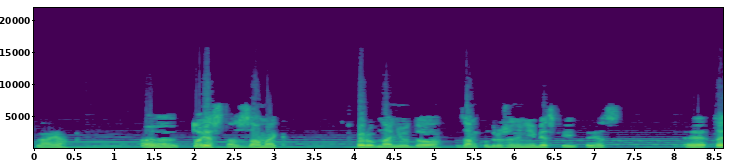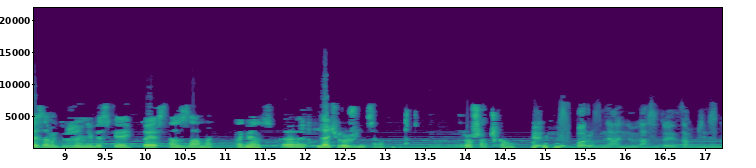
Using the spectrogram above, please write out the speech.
flya. E, to jest nasz zamek. W porównaniu do zamku drużyny niebieskiej to jest... E, to jest zamek drużyny niebieskiej, to jest nasz zamek. Tak więc e, widać różnicę. Troszeczkę. W porównaniu lasy to jest zamczysko.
